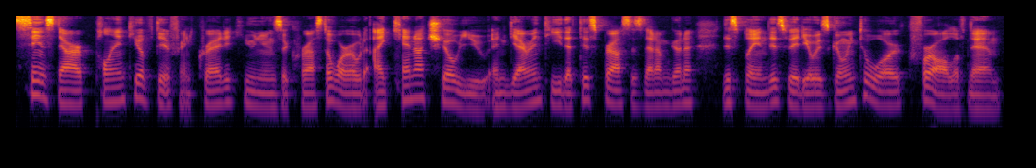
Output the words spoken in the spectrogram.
since there are plenty of different credit unions across the world, I cannot show you and guarantee that this process that I'm gonna display in this video is going to work for all of them.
